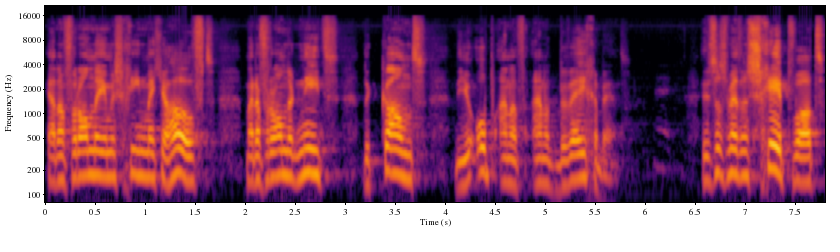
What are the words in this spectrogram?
ja, dan verander je misschien met je hoofd, maar dan verandert niet de kant die je op aan het, aan het bewegen bent. Dit is als met een schip wat,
